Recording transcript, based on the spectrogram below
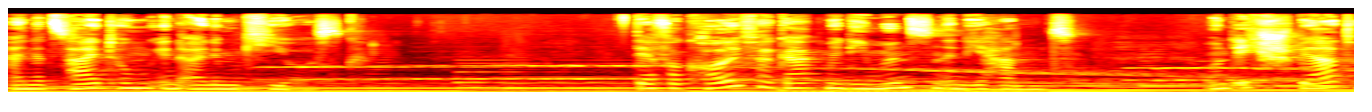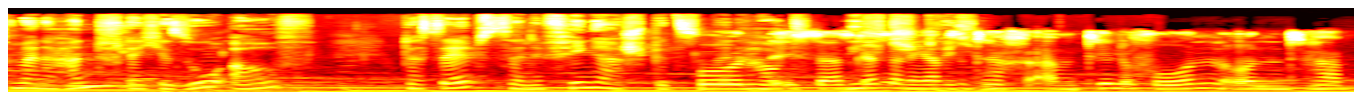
eine Zeitung in einem Kiosk. Der Verkäufer gab mir die Münzen in die Hand und ich sperrte meine Handfläche so auf, dass selbst seine Fingerspitzen Und ich saß gestern den ganzen Tag am Telefon und habe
